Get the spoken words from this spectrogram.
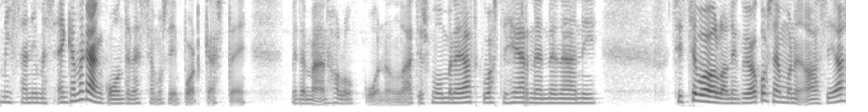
missään nimessä. Enkä mäkään kuuntele semmoisia podcasteja, mitä mä en halua kuunnella. Et jos mun menee jatkuvasti herneenenä, niin sitten se voi olla niin joko semmoinen asia,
